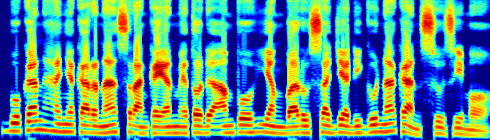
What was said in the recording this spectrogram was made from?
Bukan hanya karena serangkaian metode ampuh yang baru saja digunakan Su Zimo.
